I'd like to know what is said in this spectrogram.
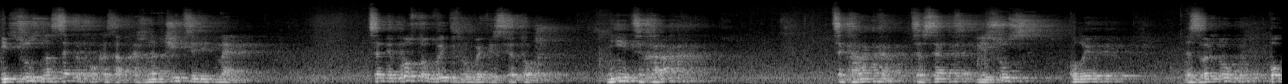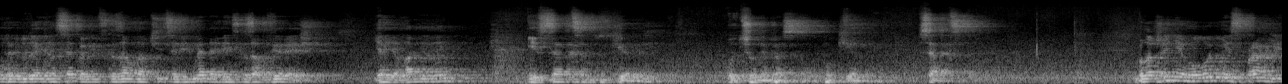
Ісус на себе показав, каже, навчіться від мене. Це не просто вид зробити святош. Ні, це характер. Це характер, це серце. Ісус, коли звернув погляд людей на себе, Він сказав, навчіться від мене, і Він сказав дві речі. Я є лагідний і серцем покірний. Отцю Небесному покірний. Серце. Блаженні голодні спраглі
